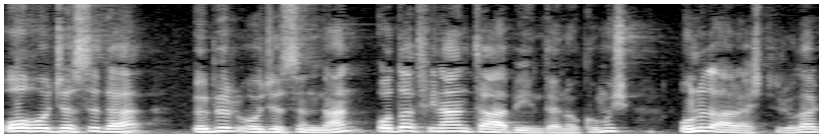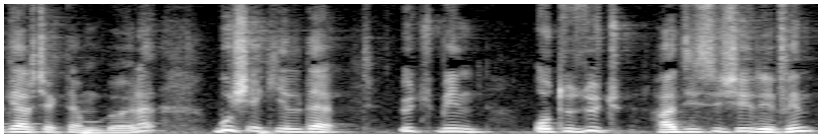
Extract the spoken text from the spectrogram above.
O hocası da öbür hocasından o da filan tabiinden okumuş. Onu da araştırıyorlar. Gerçekten bu böyle. Bu şekilde 3033 hadisi şerifin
